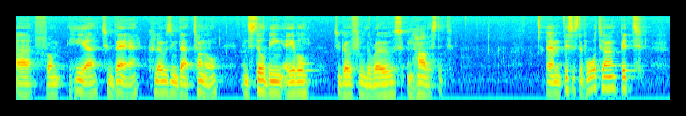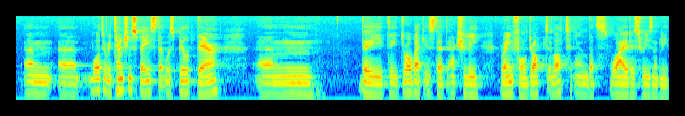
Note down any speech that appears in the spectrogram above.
uh, from here to there, closing that tunnel, and still being able to go through the rows and harvest it. Um, this is the water bit, um, uh, water retention space that was built there. Um, the, the drawback is that actually rainfall dropped a lot and that's why it is reasonably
